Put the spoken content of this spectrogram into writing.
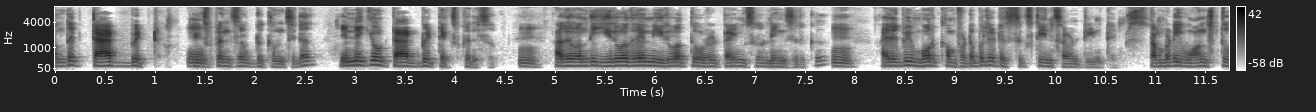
வந்து டேட் பிட் ம். எக்ஸ்பென்சிவ் டு கன்சிடர் இன்றைக்கும் டேட் பிட் எக்ஸ்பென்சிவ் அது வந்து இருபதுலேருந்து இருபத்தோரு டைம்ஸ் earnings இருக்குது I will be more comfortable it is sixteen seventeen times somebody wants to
